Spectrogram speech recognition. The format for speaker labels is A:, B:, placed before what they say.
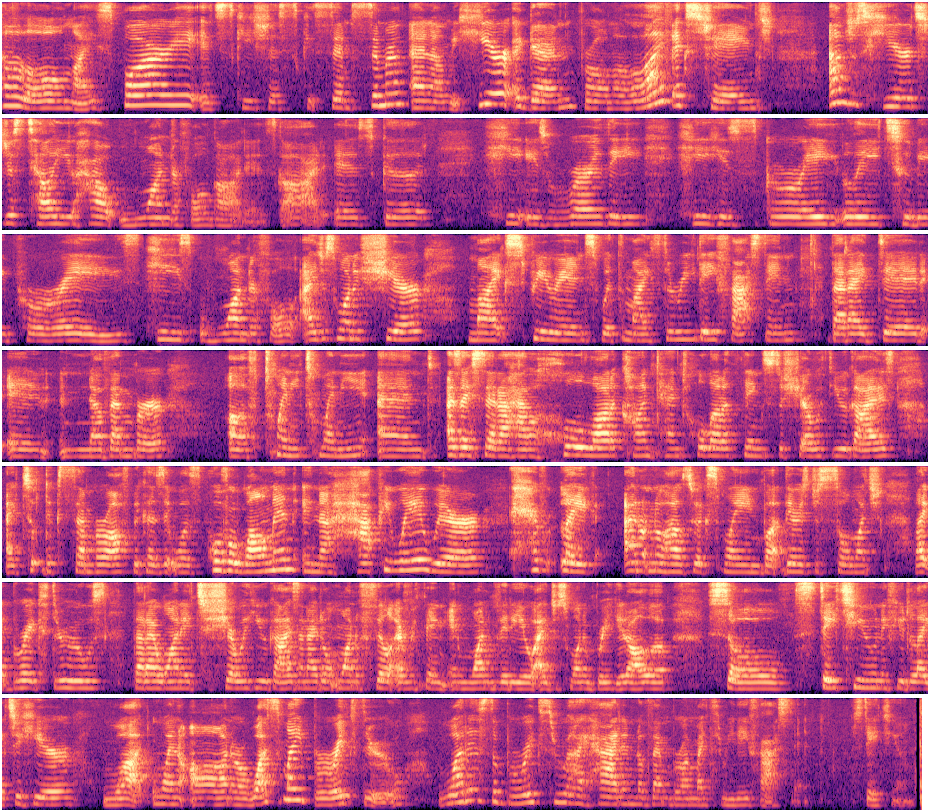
A: Hello, my Spari. It's Keisha Sim Simmer, and I'm here again from life exchange. I'm just here to just tell you how wonderful God is. God is good. He is worthy. He is greatly to be praised. He's wonderful. I just want to share my experience with my three-day fasting that I did in November of 2020 and as I said I have a whole lot of content whole lot of things to share with you guys. I took December off because it was overwhelming in a happy way where like I don't know how to explain but there's just so much like breakthroughs that I wanted to share with you guys and I don't want to fill everything in one video. I just want to break it all up. So stay tuned if you'd like to hear what went on or what's my breakthrough what is the breakthrough I had in November on my three-day fasting? Stay tuned.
